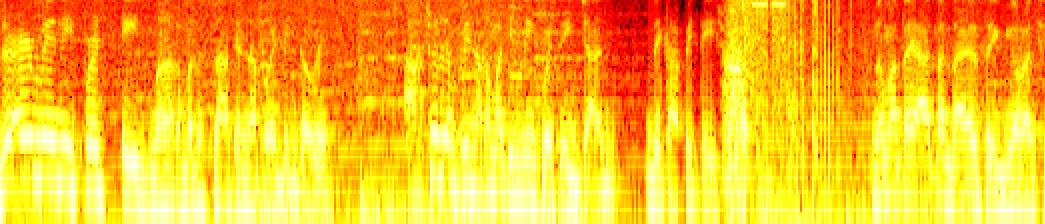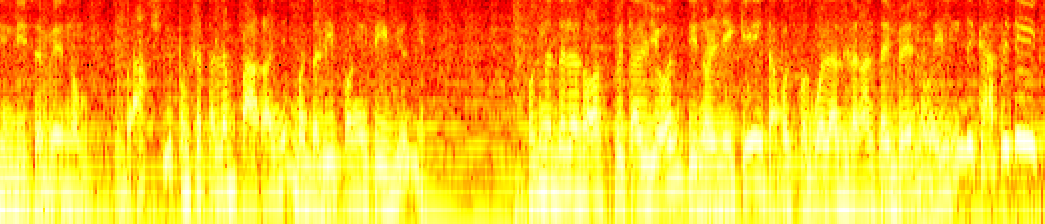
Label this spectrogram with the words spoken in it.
there are many first aid mga kabatas natin na pwedeng gawin. Actually, ang pinakamatinding first aid dyan, decapitation. Namatay ata dahil sa ignorance, hindi sa venom. Actually, pag sa talampakan yun, madali pang i-save yun eh. Pag nadala sa hospital yun, tinorniquet, tapos pag wala silang anti-venom, eh, decapitate.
